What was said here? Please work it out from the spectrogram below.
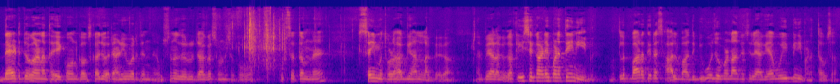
दैट जो गाना था एक कौन का, उसका जो हरियाणी वर्जन है, उसने ज़रूर जाकर सुन सको उससे तुमने सही में थोड़ा ज्ञान लगेगा और बुरा लगेगा कि इसे गाने बनते ही नहीं मतलब बारह तेरह साल बाद भी वो जो बना के चला गया, वो ये भी नहीं बनता उसा।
